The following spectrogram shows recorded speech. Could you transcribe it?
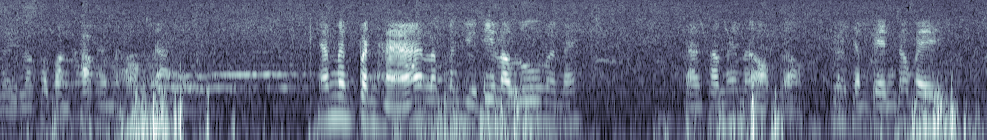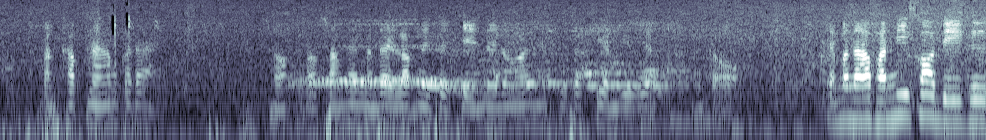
เลยเราก็บังคับให้มันออกได้งั้นมันปัญหาแล้วมันอยู่ที่เรารู้มันไหมการทำให้มันออกดอกไม่จำเป็นต้องไปบังคับน้ำก็ได้ เนาะเราทำให้มันได้รับไนโตรเจนน้อยๆโพแทสเซียมเยอะๆมันก็ออก แต่มะนาวพันธุ์นี้ข้อดีคือ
